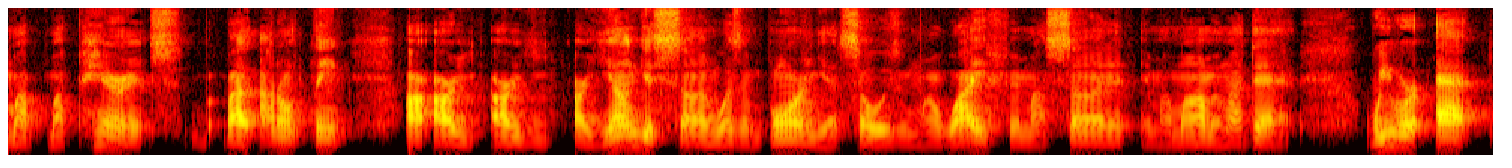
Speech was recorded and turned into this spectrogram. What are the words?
my my parents. But I don't think our our our, our youngest son wasn't born yet. So it was my wife and my son and my mom and my dad. We were at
